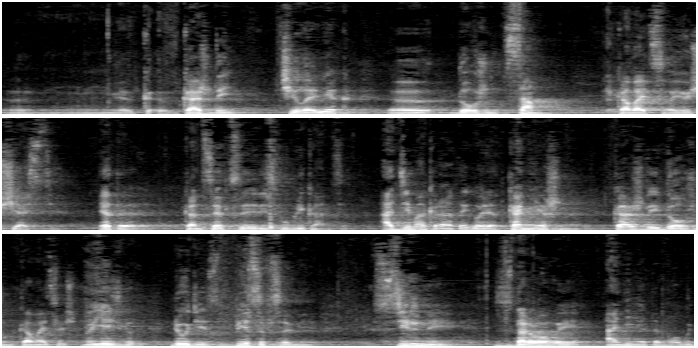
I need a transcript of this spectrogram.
э, каждый человек э, должен сам ковать свое счастье. Это концепция республиканцев. А демократы говорят, конечно, каждый должен счастье. Но есть люди с бицепсами, сильные, здоровые, они это могут,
